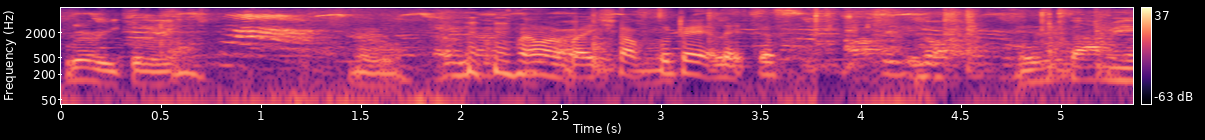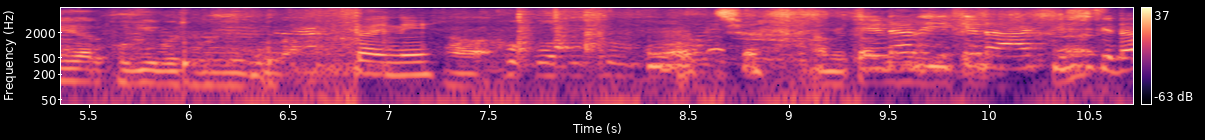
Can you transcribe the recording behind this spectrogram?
পুরো ই করো না আমার ভাই সব কুটাই এলাইতেছে। আমি আর বসে বসে তাই নি? হ্যাঁ। আচ্ছা। আমি কেডা রি কেডা আর্টিস্ট কেডা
